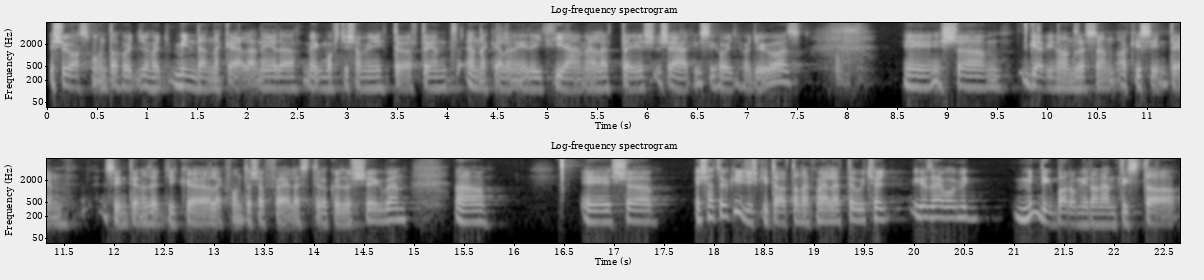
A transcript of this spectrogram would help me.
és ő azt mondta, hogy, hogy mindennek ellenére, még most is, ami történt, ennek ellenére így kiáll mellette, és, és elhiszi, hogy, hogy ő az. És Gavin Andresen, aki szintén, szintén az egyik legfontosabb fejlesztő a közösségben, és, és hát ők így is kitartanak mellette, úgyhogy igazából még mindig baromira nem tiszta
